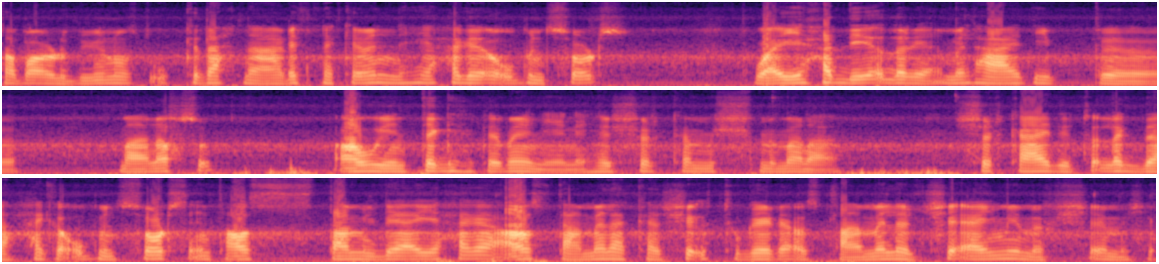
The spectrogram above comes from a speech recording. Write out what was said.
تبع اردوينو وكده إحنا عرفنا كمان إن هي حاجة open source وأي حد يقدر يعملها عادي. مع نفسه أو ينتجها كمان. يعني هي الشركة مش ممانعة الشركة عادي بتقولك ده حاجة open source أنت عاوز تعمل بيها أي حاجة عاوز تعملها كشيء تجاري عاوز تعملها لشيء علمي مفيش أي مشاكل.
